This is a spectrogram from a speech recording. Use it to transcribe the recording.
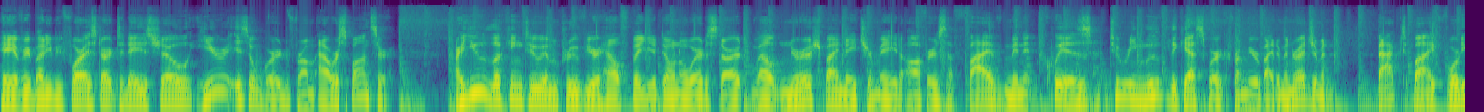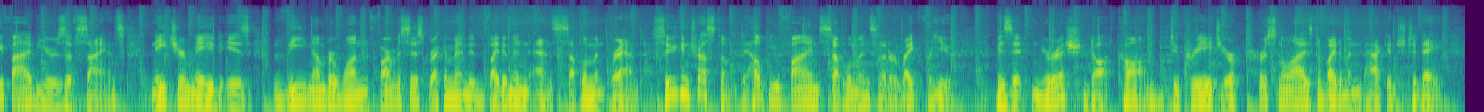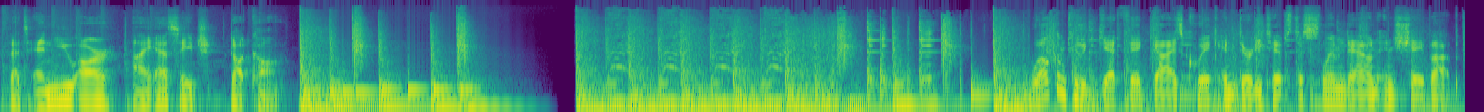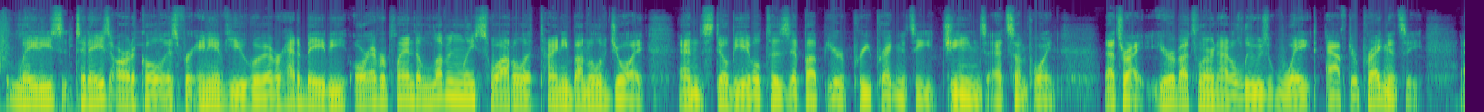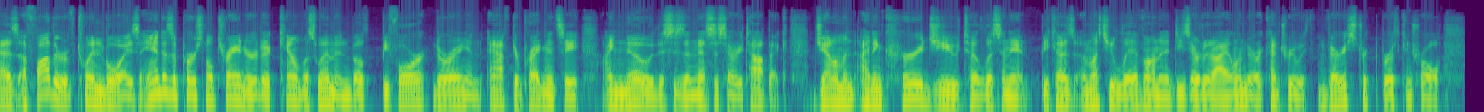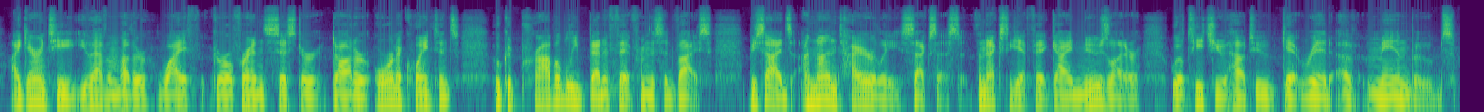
Hey, everybody, before I start today's show, here is a word from our sponsor. Are you looking to improve your health but you don't know where to start? Well, Nurish by Nature Made offers a five minute quiz to remove the guesswork from your vitamin regimen. Backed by 45 years of science, Nature Made is the number one pharmacist recommended vitamin and supplement brand, so you can trust them to help you find supplements that are right for you. Visit nurish.com to create your personalized vitamin package today. That's N U R I S H dot com. Welcome to the Get Fit Guys quick and dirty tips to slim down and shape up. Ladies, today's article is for any of you who have ever had a baby or ever planned to lovingly swaddle a tiny bundle of joy and still be able to zip up your pre pregnancy jeans at some point. That's right, you're about to learn how to lose weight after pregnancy. As a father of twin boys and as a personal trainer to countless women, both before, during, and after pregnancy, I know this is a necessary topic. Gentlemen, I'd encourage you to listen in because unless you live on a deserted island or a country with very strict birth control, I guarantee you have a mother, wife, girlfriend, sister, daughter, or an acquaintance who could probably benefit from this advice. Besides, I'm not entirely sexist. The next Get Fit Guy newsletter will teach you how to get rid of man boobs.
